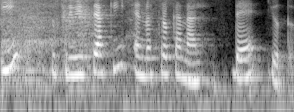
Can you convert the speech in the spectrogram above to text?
y suscribirse aquí en nuestro canal de YouTube.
